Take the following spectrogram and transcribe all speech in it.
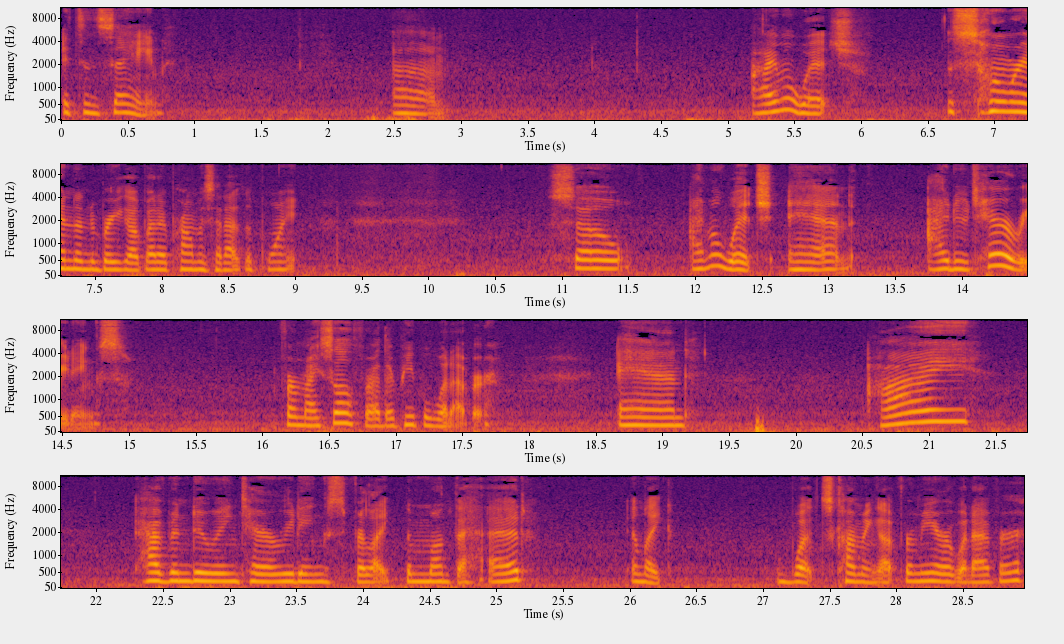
It's insane. Um, I'm a witch. So random to break up, but I promise it has a point. So, I'm a witch and I do tarot readings for myself, for other people, whatever. And I have been doing tarot readings for like the month ahead and like what's coming up for me or whatever.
